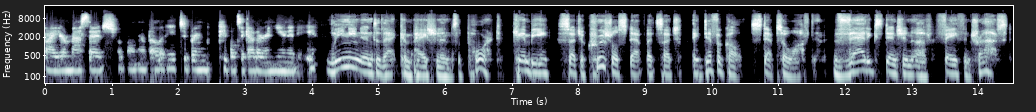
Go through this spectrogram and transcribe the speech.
by your message of vulnerability to bring people together in unity. Leaning into that compassion and support can be such a crucial step, but such a difficult step so often. That extension of faith and trust.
